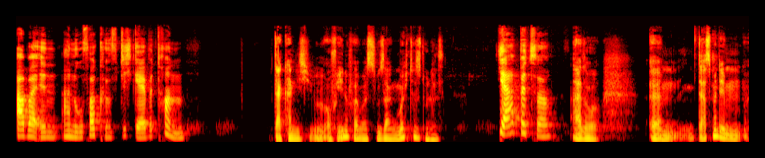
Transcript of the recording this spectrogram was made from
aber in Hannover künftig gelbe Tonnen. Da kann ich äh, auf jeden Fall was zu sagen. Möchtest du das? Ja, bitte. Also, ähm, das mit dem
